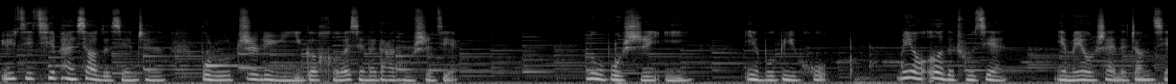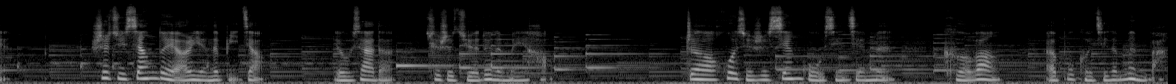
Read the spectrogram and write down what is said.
与其期盼孝子贤臣，不如致力于一个和谐的大同世界。路不拾遗，夜不闭户，没有恶的出现，也没有善的彰显，失去相对而言的比较，留下的却是绝对的美好。这或许是先古贤贤们渴望而不可及的梦吧。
